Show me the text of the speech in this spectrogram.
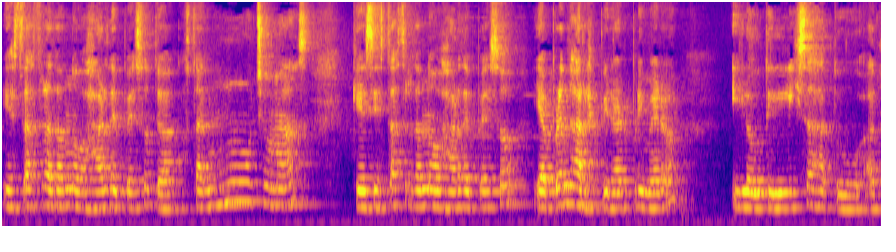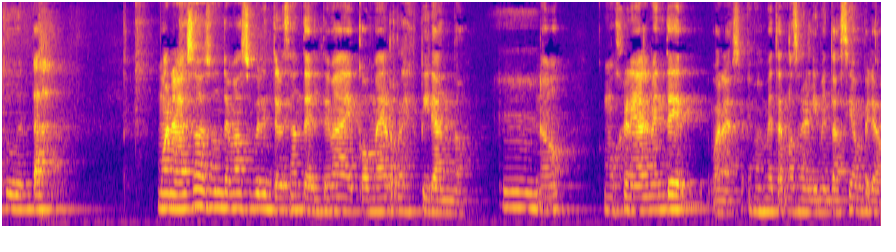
y estás tratando de bajar de peso, te va a costar mucho más que si estás tratando de bajar de peso y aprendes a respirar primero y lo utilizas a tu, a tu ventaja. Bueno, eso es un tema súper interesante, el tema de comer respirando, Mm. ¿no? Como generalmente, bueno, es, es más meternos en alimentación, pero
